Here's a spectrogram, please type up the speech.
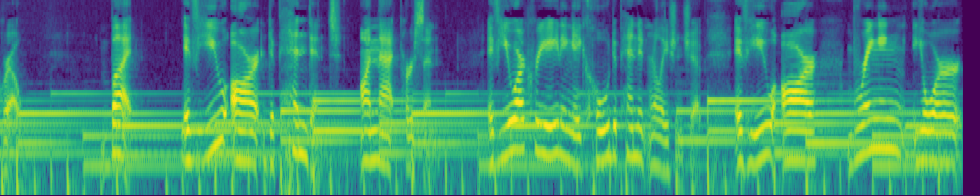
grow. But if you are dependent on that person, if you are creating a codependent relationship, if you are bringing your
